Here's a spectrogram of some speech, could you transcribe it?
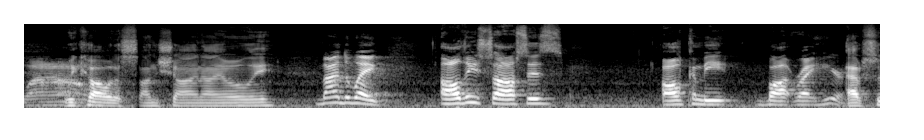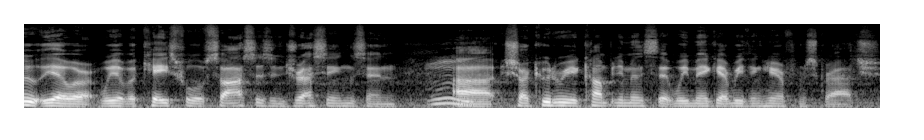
Wow. We call it a sunshine aioli. By the way, all these sauces all can be bought right here. Absolutely, yeah. We're, we have a case full of sauces and dressings and Mm. uh, charcuterie accompaniments that we make everything here from scratch.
